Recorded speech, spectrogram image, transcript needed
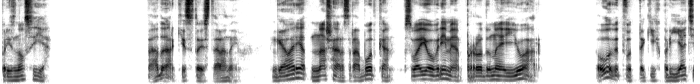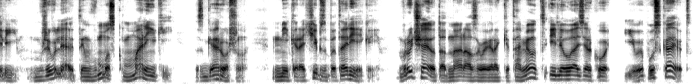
признался я. Подарки с той стороны. Говорят, наша разработка в свое время проданная ЮАР. Ловят вот таких приятелей, вживляют им в мозг маленький, с горошину, микрочип с батарейкой, вручают одноразовый ракетомет или лазерку и выпускают.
